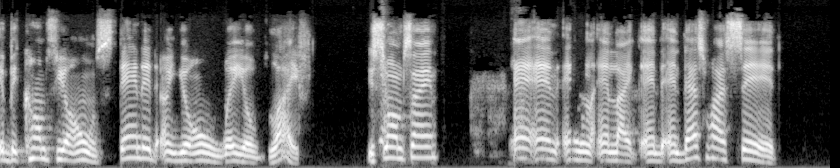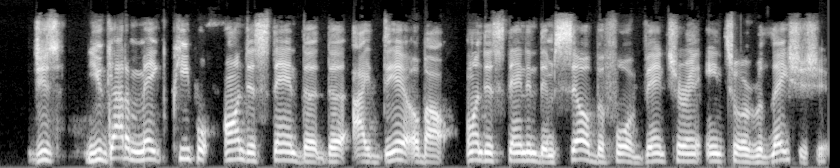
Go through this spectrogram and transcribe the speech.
it becomes your own standard and your own way of life. You see what I'm saying? And, and and and like and and that's why I said, just you got to make people understand the the idea about understanding themselves before venturing into a relationship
